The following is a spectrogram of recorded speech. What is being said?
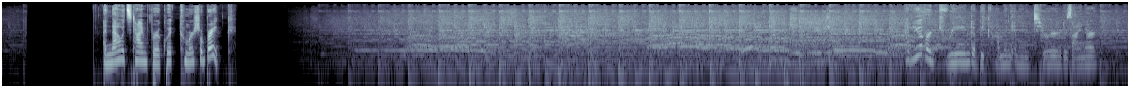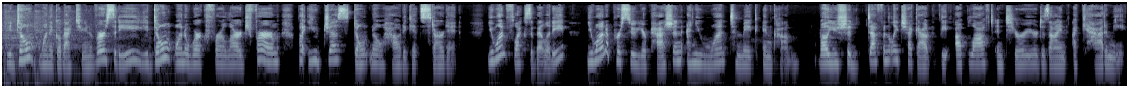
And now it's time for a quick commercial break. Have you ever dreamed of becoming an interior designer? You don't want to go back to university. You don't want to work for a large firm, but you just don't know how to get started. You want flexibility, you want to pursue your passion, and you want to make income. Well, you should definitely check out the Uploft Interior Design Academy.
